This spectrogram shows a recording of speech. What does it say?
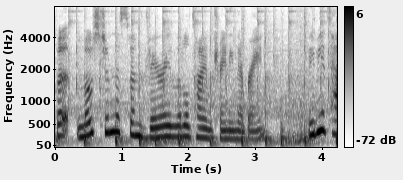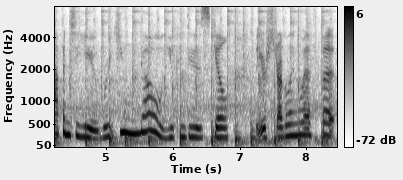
but most gymnasts spend very little time training their brain. Maybe it's happened to you where you know you can do the skill that you're struggling with, but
